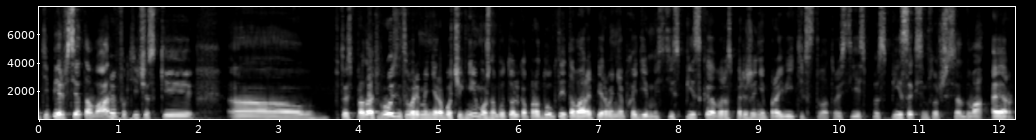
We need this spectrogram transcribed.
Теперь все товары фактически то есть продать в розницу во время нерабочих дней можно будет только продукты и товары первой необходимости из списка в распоряжении правительства. То есть есть список 762R.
